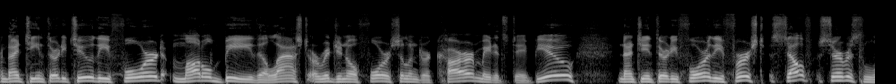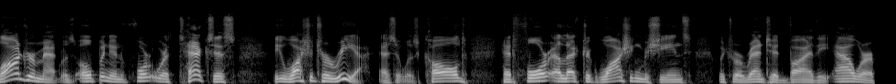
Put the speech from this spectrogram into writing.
In 1932, the Ford Model B, the last original four cylinder car, made its debut. In 1934, the first self service laundromat was opened in Fort Worth, Texas. The Washateria, as it was called, had four electric washing machines, which were rented by the hour.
